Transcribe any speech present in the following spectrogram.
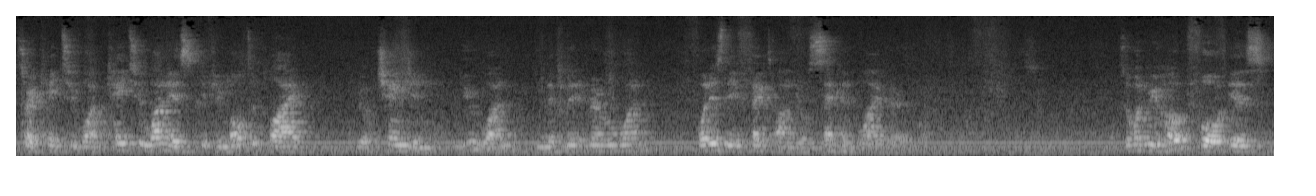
Sorry, K21. K21 is if you multiply your change in U1, manipulated variable 1, what is the effect on your second Y variable? So what we hope for is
